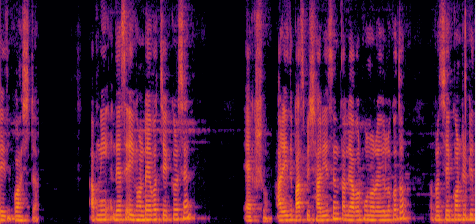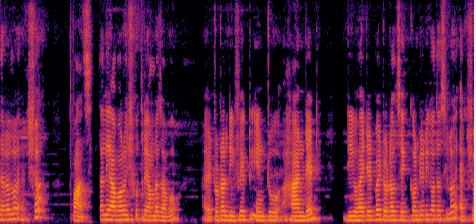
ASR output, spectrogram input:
এই যে পাঁচটা। আপনি দেখছে এই ঘন্টায় আবার চেক করেছেন? একশো। আর এই যে পাঁচ পিস সারিয়েছেন, তাহলে আবার পুনরায় হলো কত? আপনার চেক কোয়ান্টিটি দাঁড়াল একশো পাঁচ। তাহলে আবার ওই সূত্রে আমরা যাব। Total defect into hundred divided by total check quantity কত ছিল? একশো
